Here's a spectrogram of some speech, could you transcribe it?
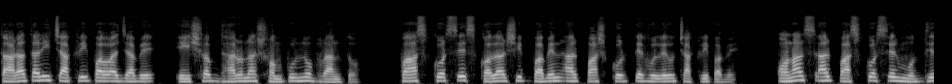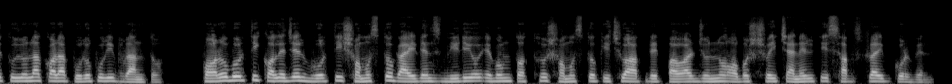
তাড়াতাড়ি চাকরি পাওয়া যাবে, এইসব ধারণা সম্পূর্ণ ভ্রান্ত। পাস কোর্সে স্কলারশিপ পাবেন আর পাশ করতে হলেও চাকরি পাবে। অনার্স আর পাস কোর্সের মধ্যে তুলনা করা পুরোপুরি ভ্রান্ত। পরবর্তী কলেজের ভর্তি সমস্ত গাইডেন্স, ভিডিও এবং তথ্য, সমস্ত কিছু আপডেট পাওয়ার জন্য অবশ্যই চ্যানেলটি সাবস্ক্রাইব করবেন।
